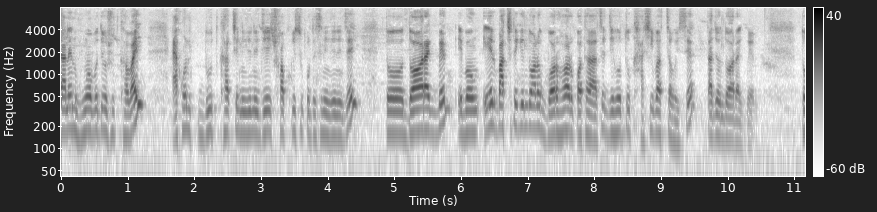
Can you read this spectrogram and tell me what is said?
জানেন হুমাবতী ওষুধ খাওয়াই। এখন দুধ খাচ্ছে নিজে নিজেই সব কিছু করতেছে নিজে নিজেই। তো দোয়া রাখবেন এবং এর বাচ্চাটা কিন্তু অনেক বড় হওয়ার কথা আছে, যেহেতু খাসি বাচ্চা হয়েছে তার জন্য দোয়া রাখবেন। তো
